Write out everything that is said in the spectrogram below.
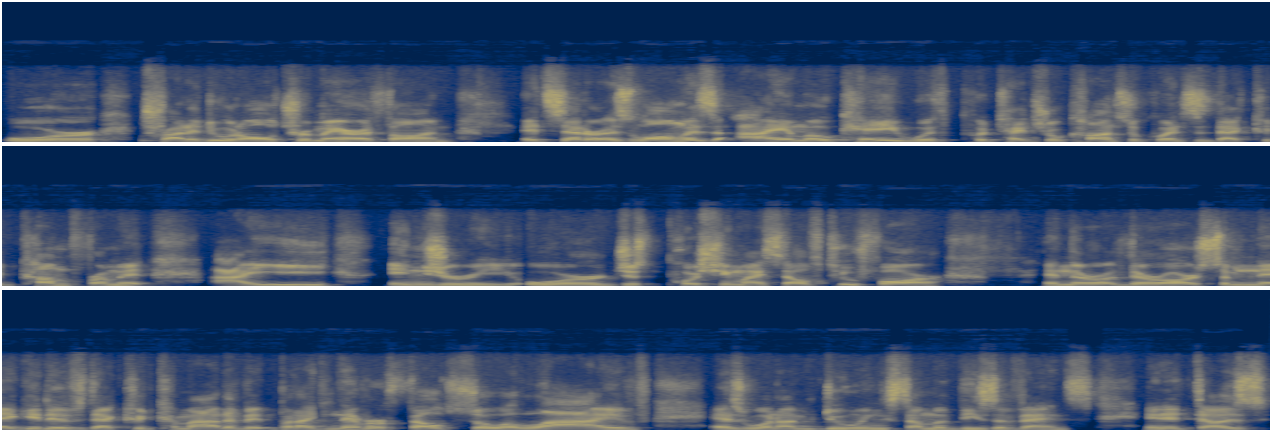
or try to do an ultra marathon, etc. As long as I am okay with potential consequences that could come from it, i.e. injury or just pushing myself too far. And there, there are some negatives that could come out of it, but I've never felt so alive as when I'm doing some of these events. And it does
